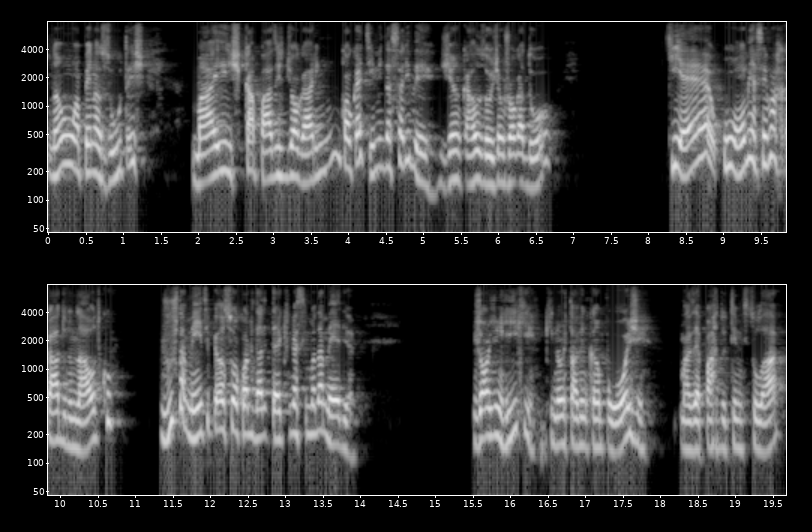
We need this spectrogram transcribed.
não apenas úteis, mas capazes de jogar em qualquer time da Série B. Jean Carlos hoje é um jogador que é o homem a ser marcado no Náutico, justamente pela sua qualidade técnica acima da média. Jorge Henrique, que não estava em campo hoje, mas é parte do time titular,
